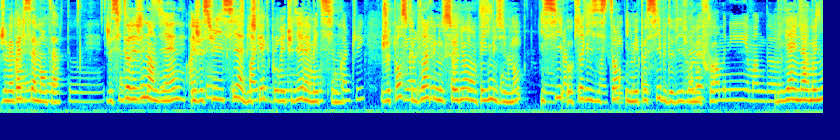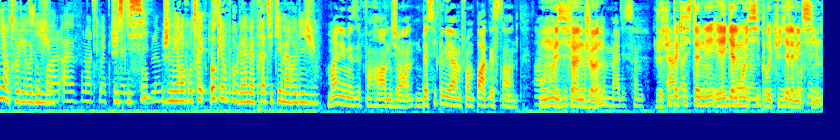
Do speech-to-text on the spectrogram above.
Je m'appelle Samantha. Je suis d'origine indienne et je suis ici à Bishkek pour étudier la médecine. Je pense que bien que nous soyons un pays musulman, Ici, au Kyrgyzstan, il m'est possible de vivre ma foi. Il y a une harmonie entre les religions. Jusqu'ici, je n'ai rencontré aucun problème à pratiquer ma religion. Mon nom est Zifan John. Je suis pakistanais et également ici pour étudier la médecine.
